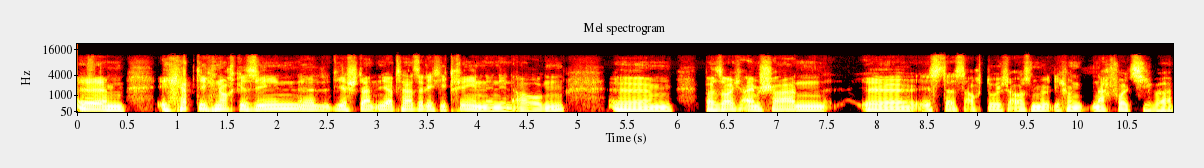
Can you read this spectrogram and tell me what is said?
Ähm, ich habe dich noch gesehen, äh, dir standen ja tatsächlich die Tränen in den Augen. Ähm, bei solch einem Schaden äh, ist das auch durchaus möglich und nachvollziehbar.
